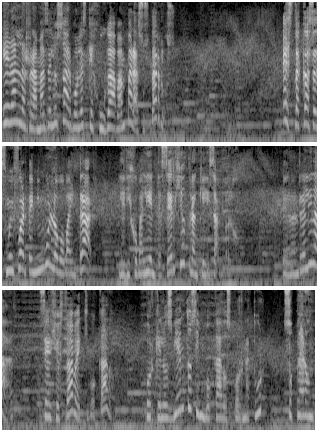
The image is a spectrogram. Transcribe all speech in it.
eran las ramas de los árboles que jugaban para asustarlos. Esta casa es muy fuerte y ningún lobo va a entrar, le dijo valiente Sergio tranquilizándolo. Pero en realidad, Sergio estaba equivocado, porque los vientos invocados por Natur soplaron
